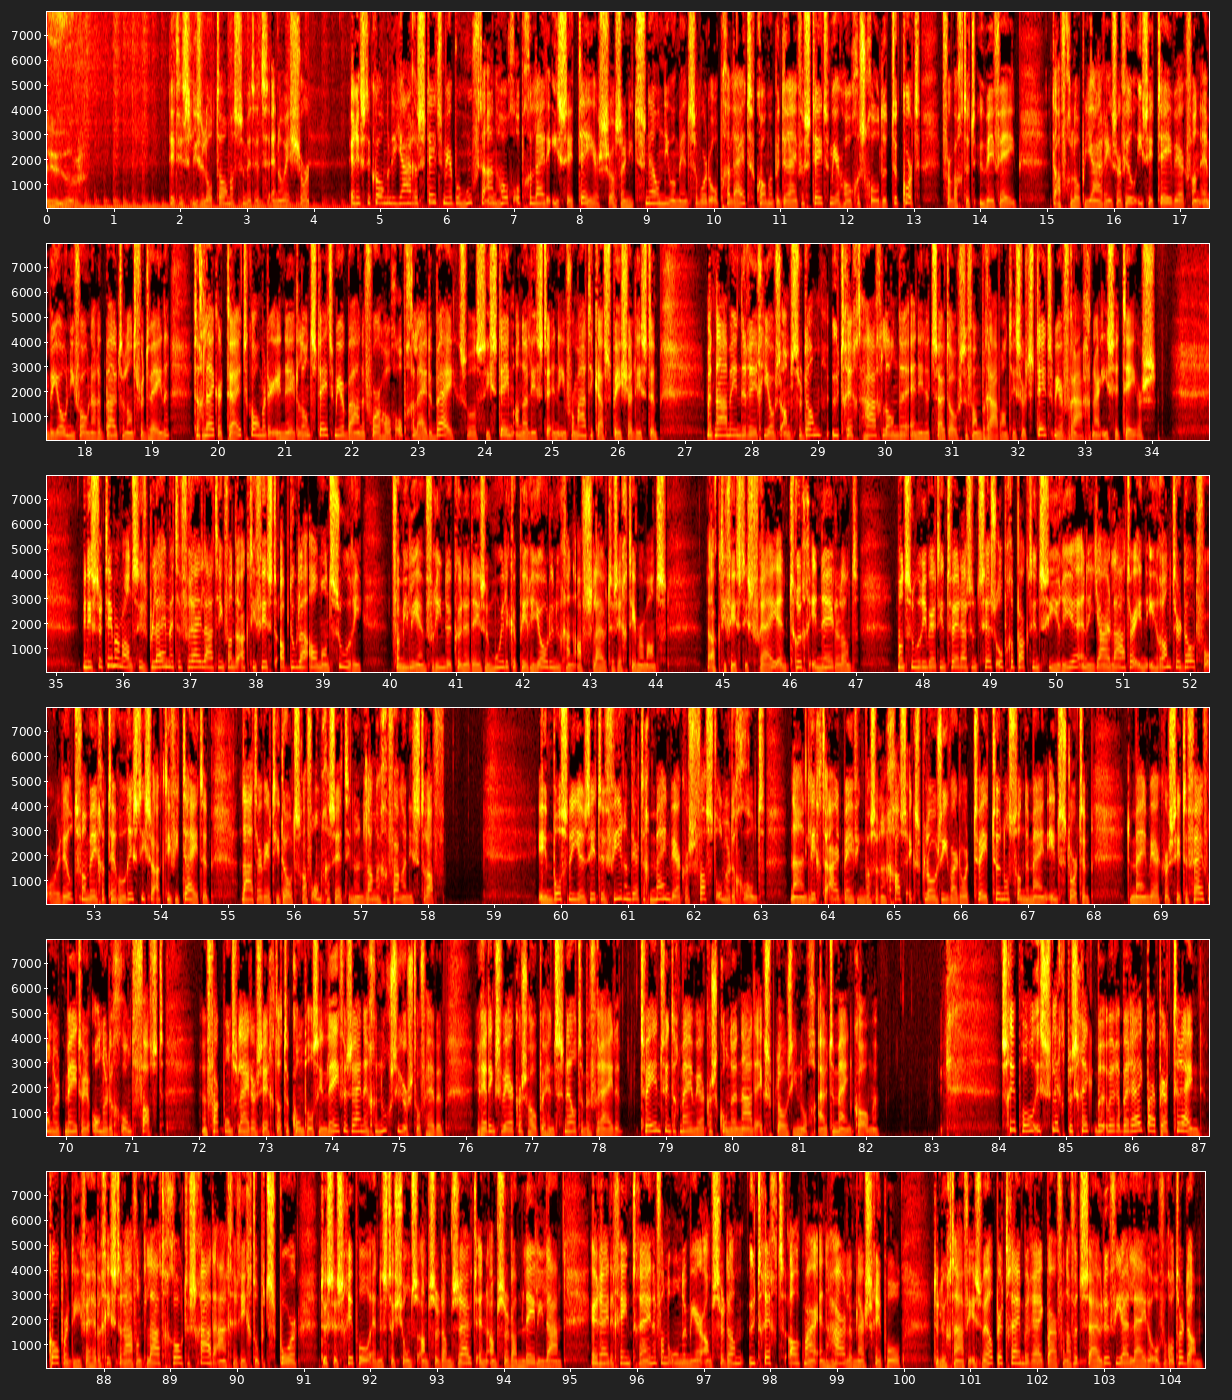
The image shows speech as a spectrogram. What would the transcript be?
uur. Dit is Lieselot Thomassen met het NOS Short. Er is de komende jaren steeds meer behoefte aan hoogopgeleide ICT'ers. Als er niet snel nieuwe mensen worden opgeleid... komen bedrijven steeds meer hogeschoolden tekort, verwacht het UWV. De afgelopen jaren is er veel ICT-werk van mbo-niveau naar het buitenland verdwenen. Tegelijkertijd komen er in Nederland steeds meer banen voor hoogopgeleiden bij... zoals systeemanalisten en informatica-specialisten. Met name in de regio's Amsterdam, Utrecht, Haaglanden en in het zuidoosten van Brabant is er steeds meer vraag naar ICT'ers. Minister Timmermans is blij met de vrijlating van de activist Abdullah al-Mansouri. Familie en vrienden kunnen deze moeilijke periode nu gaan afsluiten, zegt Timmermans. De activist is vrij en terug in Nederland. Mansouri werd in 2006 opgepakt in Syrië en een jaar later in Iran ter dood veroordeeld vanwege terroristische activiteiten. Later werd die doodstraf omgezet in een lange gevangenisstraf. In Bosnië zitten 34 mijnwerkers vast onder de grond. Na een lichte aardbeving was er een gasexplosie waardoor twee tunnels van de mijn instortten. De mijnwerkers zitten 500 meter onder de grond vast. Een vakbondsleider zegt dat de kompels in leven zijn en genoeg zuurstof hebben. Reddingswerkers hopen hen snel te bevrijden. 22 mijnwerkers konden na de explosie nog uit de mijn komen. Schiphol is slecht bereikbaar per trein. Koperdieven hebben gisteravond laat grote schade aangericht op het spoor tussen Schiphol en de stations Amsterdam-Zuid en Amsterdam-Lelylaan. Er rijden geen treinen van onder meer Amsterdam, Utrecht, Alkmaar en Haarlem naar Schiphol. De luchthaven is wel per trein bereikbaar vanaf het zuiden via Leiden of Rotterdam.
